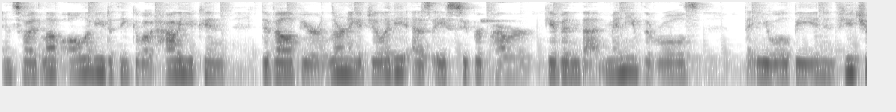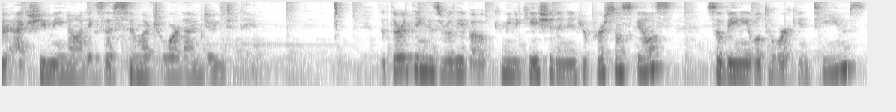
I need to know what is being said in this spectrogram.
And so I'd love all of you to think about how you can develop your learning agility as a superpower, given that many of the roles that you will be in in future actually may not exist similar to what I'm doing today. The third thing is really about communication and interpersonal skills, so being able to work in teams.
